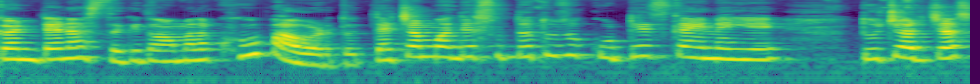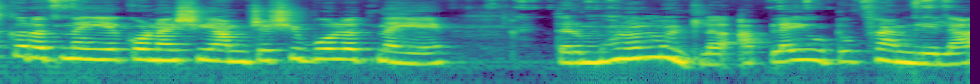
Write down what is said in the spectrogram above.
कंटेंट असतं की तो आम्हाला खूप आवडतो. त्याच्यामध्ये सुद्धा तुझं कुठेच काही नाही आहे तू चर्चाच करत नाही आहे कोणाशी आमच्याशी बोलत नाही आहे तर म्हणून म्हटलं आपल्या यूट्यूब फॅमिलीला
